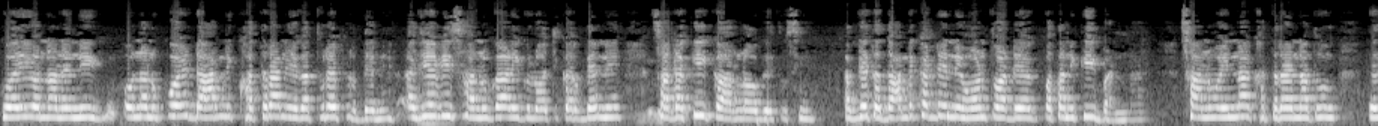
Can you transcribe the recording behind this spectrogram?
ਕੋਈ ਉਹਨਾਂ ਨੇ ਨਹੀਂ, ਉਹਨਾਂ ਨੂੰ ਕੋਈ ਡਰ ਨਹੀਂ, ਖਤਰਾ ਨਹੀਂ ਹੈਗਾ, ਤੁਰੇ ਫਿਰਦੇ ਨੇ। ਅਜੇ ਵੀ ਸਾਨੂੰ ਗਾਲੀ ਗਲੋਚ ਕਰਦੇ ਨੇ। ਸਾਡਾ ਕੀ ਕਰ ਲਓਗੇ ਤੁਸੀਂ? ਅੱਗੇ ਤਾਂ ਦੰਦ ਕੱਢੇ ਨੇ, ਹੁਣ ਤੁਹਾਡੇ ਪਤਾ ਨਹੀਂ ਕੀ ਬਣਨਾ। ਹੈ। ਸਾਨੂੰ ਇੰਨਾ ਖਤਰਾ ਇਹਨਾਂ ਤੋਂ ਤੇ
